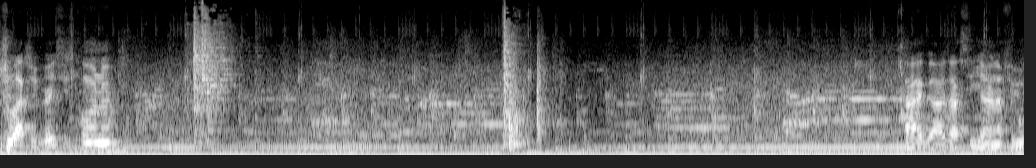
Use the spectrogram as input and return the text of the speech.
What you watching, Gracie's Corner? Alright guys, I'll see y'all in a few.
